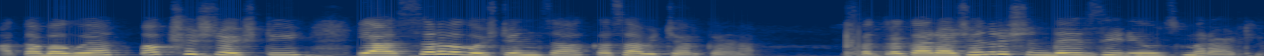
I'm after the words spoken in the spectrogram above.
आता बघूयात पक्षश्रेष्ठी या सर्व गोष्टींचा कसा विचार करणार? पत्रकार राजेंद्र शिंदे झी न्यूज मराठी.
